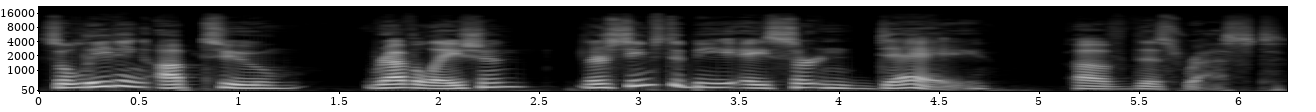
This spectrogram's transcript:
So, leading up to Revelation, there seems to be a certain day of this rest.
